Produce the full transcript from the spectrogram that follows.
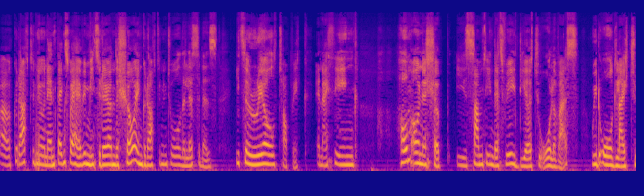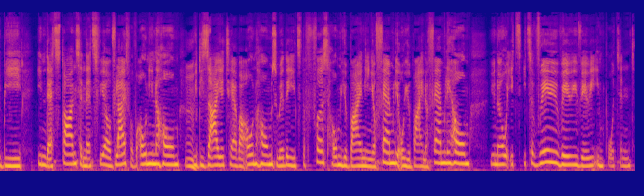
Uh, good afternoon, and thanks for having me today on the show, and good afternoon to all the listeners. It's a real topic, and I think home ownership is something that's very dear to all of us. We'd all like to be in that stance and that sphere of life of owning a home. Mm. We desire to have our own homes, whether it's the first home you're buying in your family or you're buying a family home. You know, it's it's a very, very, very important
